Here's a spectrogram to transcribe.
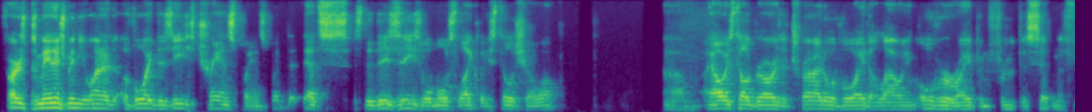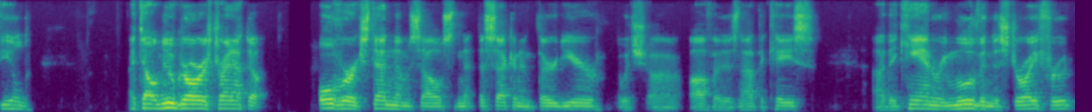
As far as management, you want to avoid disease transplants, but that's the disease will most likely still show up. Um, I always tell growers to try to avoid allowing over-ripened fruit to sit in the field. I tell new growers try not to overextend themselves in the second and third year, which uh, often is not the case. Uh, they can remove and destroy fruit,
